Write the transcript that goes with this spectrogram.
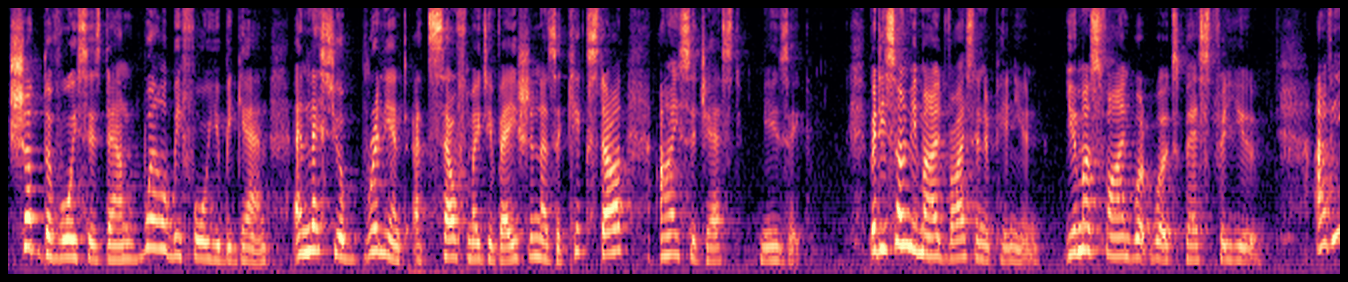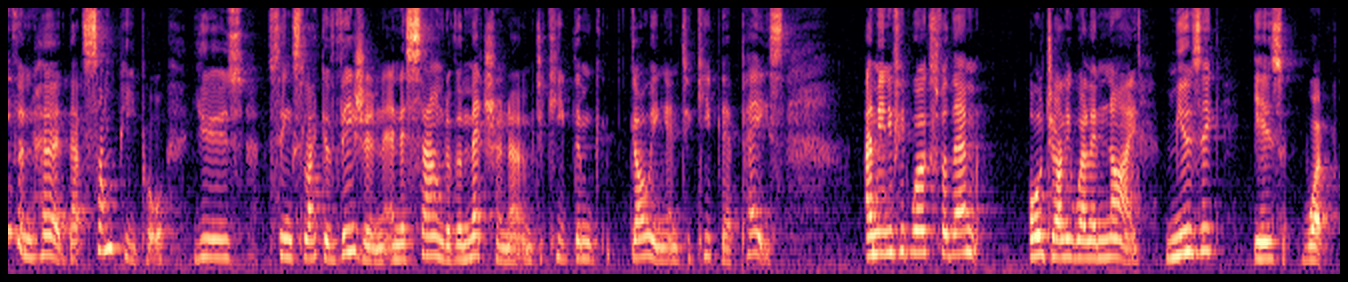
shut the voices down well before you began, unless you're brilliant at self motivation as a kickstart, I suggest music. But it's only my advice and opinion. You must find what works best for you. I've even heard that some people use things like a vision and a sound of a metronome to keep them going and to keep their pace. I mean, if it works for them, all jolly well and nice. Music is what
